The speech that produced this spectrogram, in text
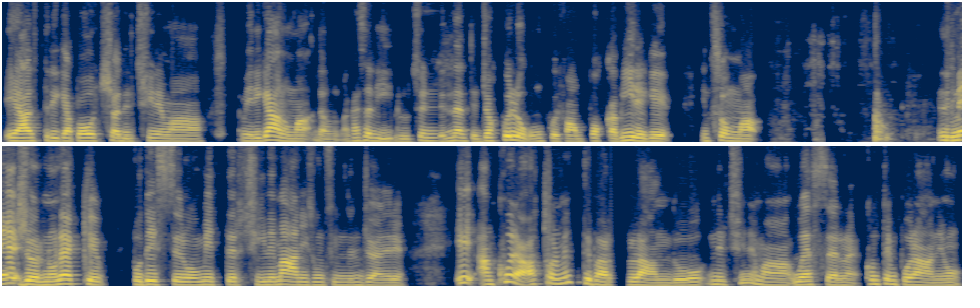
e altri capoccia del cinema americano, ma da una casa di produzione indipendente, già quello comunque fa un po' capire che, insomma, le major non è che potessero metterci le mani su un film del genere. E ancora attualmente parlando, nel cinema western contemporaneo,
